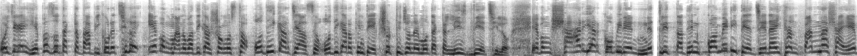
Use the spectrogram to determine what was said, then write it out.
ওই জায়গায় হেফাজত একটা দাবি করেছিল এবং মানবাধিকার সংস্থা অধিকার যে আছে, অধিকারও কিন্তু একষট্টি জনের মধ্যে একটা লিস্ট দিয়েছিল। এবং শাহরিয়ার কবিরের নেতৃত্বাধীন কমিটিতে জেনাই খান পান্না সাহেব,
